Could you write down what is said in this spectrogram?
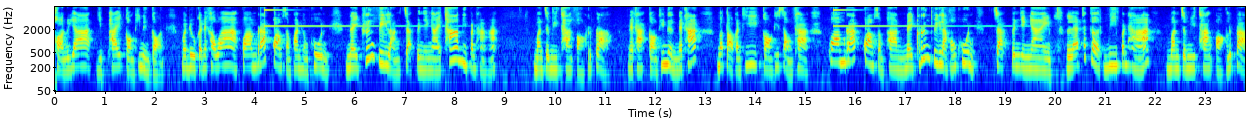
ขออนุญาตหยิบไพ่กองที่หนึ่งก่อน มาดูกันนะคะว่า ความรักความสัมพันธ์ของคุณ ในครึ่งปีหลังจะเป็นยังไงถ้ามีปัญหา มันจะมีทางออกหรือเปล่านะคะกองที่หนึ่งนะคะ มาต่อกันที่กองที่สองค่ะ ความรักความสัมพันธ์ในครึ่งปีหลังของคุณจะเป็นยังไง และถ้าเกิดมีปัญหา มันจะมีทางออกหรือเปล่า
